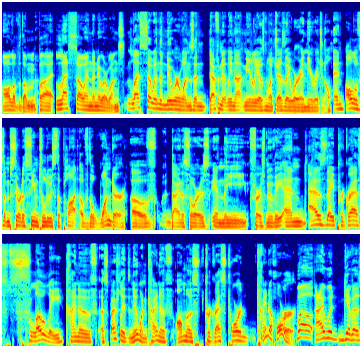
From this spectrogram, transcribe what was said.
all of them, but less so in the newer ones. Less so in the newer ones, and definitely not nearly as much as they were in the original. And all of them sort of seem to lose the plot of the wonder of dinosaurs in the first movie. And as they progressed slowly, kind of, especially the new one, kind of almost progressed toward kind of horror. Well, I would give a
